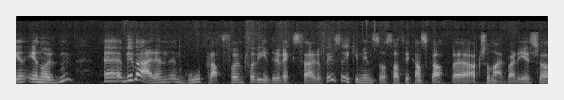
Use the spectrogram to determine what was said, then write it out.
i, i Norden, eh, vil være en, en, god plattform for videre vekst for Europris, og ikke minst også at vi kan skape aksjonærverdier. Så,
